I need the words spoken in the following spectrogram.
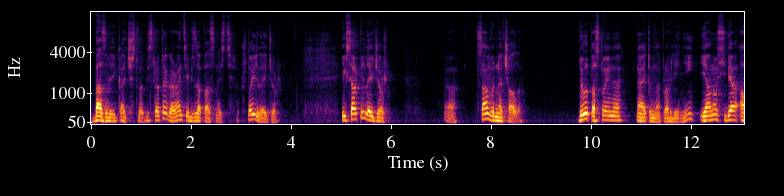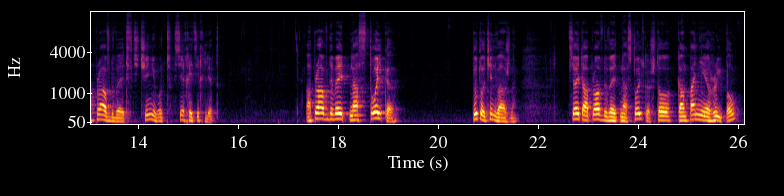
базовые качества, быстрота, гарантия, безопасность, что и Ledger. XRP Ledger а, с самого начала было построено на этом направлении, и оно себя оправдывает в течение вот всех этих лет. Оправдывает настолько, тут очень важно, все это оправдывает настолько, что компания Ripple –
